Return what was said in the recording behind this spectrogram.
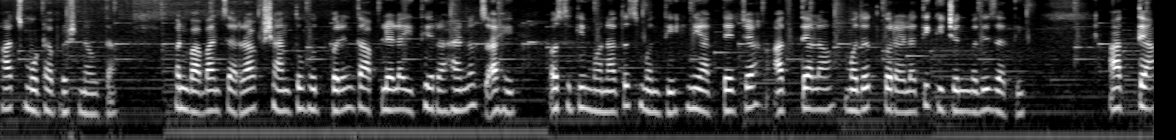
हाच मोठा प्रश्न होता. पण बाबांचा राग शांत होतपर्यंत आपल्याला इथे राहणंच आहे असं ती मनातच म्हणते. आणि आत्याच्या आत्याला मदत करायला ती किचनमध्ये जाते. आत्या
